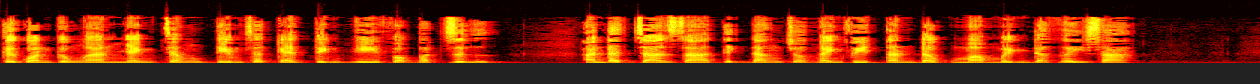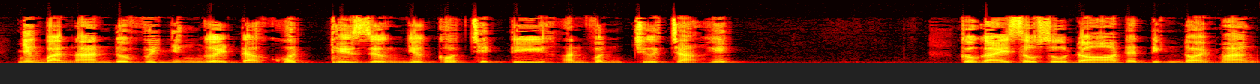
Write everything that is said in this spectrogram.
Cơ quan công an nhanh chóng tìm ra kẻ tình nghi và bắt giữ. Hắn đã trả giá thích đáng cho hành vi tàn độc mà mình đã gây ra. Nhưng bản án đối với những người đã khuất thì dường như có chết đi hắn vẫn chưa trả hết. Cô gái xấu số đó đã đính đòi mạng,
